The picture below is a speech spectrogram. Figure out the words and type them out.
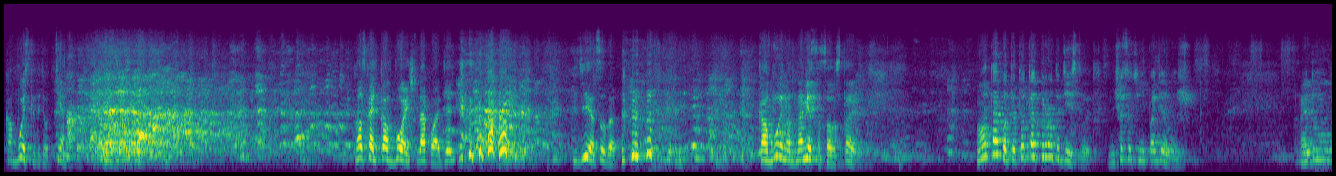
ковбойские эти вот темы. Надо сказать, ковбой, шляпу одень. Иди отсюда. Ковбой надо на место свое ставить. Ну вот так вот, это вот так природа действует. Ничего с этим не поделаешь. Поэтому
